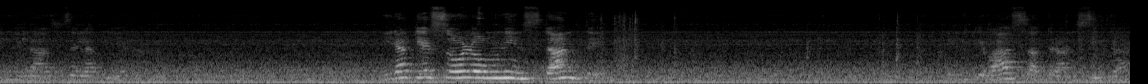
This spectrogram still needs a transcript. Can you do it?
en el haz de la tierra? Mira que es solo un instante el que vas a transitar.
